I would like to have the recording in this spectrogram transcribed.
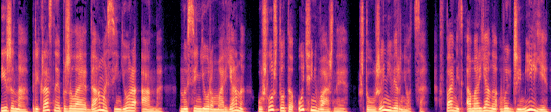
И жена, прекрасная пожилая дама, сеньора Анна. Но сеньором Марьяна ушло что-то очень важное, что уже не вернется. В память о Марьяна Вальджимилье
